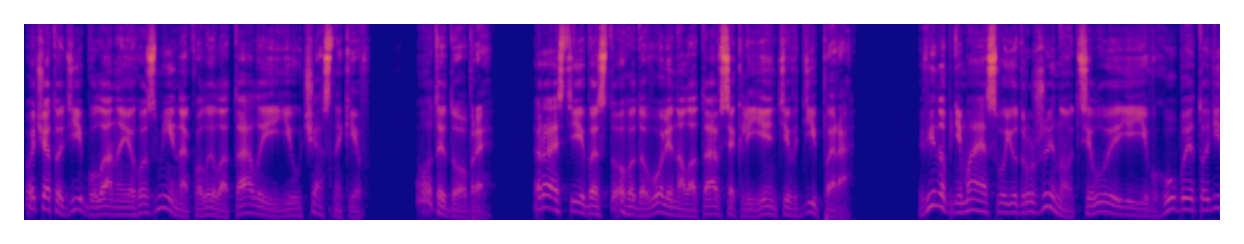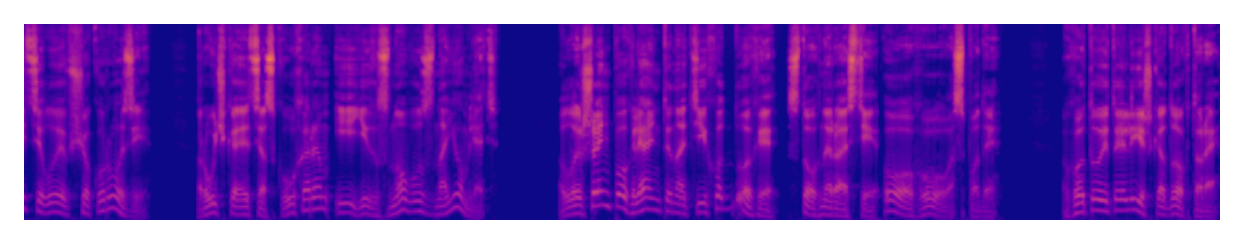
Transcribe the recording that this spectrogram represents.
хоча тоді була не його зміна, коли латали її учасників. От і добре. Расті і без того доволі налатався клієнтів Діпера. Він обнімає свою дружину, цілує її в губи, тоді цілує в щоку розі, ручкається з кухарем і їх знову знайомлять. Лишень погляньте на ті хот-доги, стогне Расті. О, господи. Готуйте ліжка, докторе,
